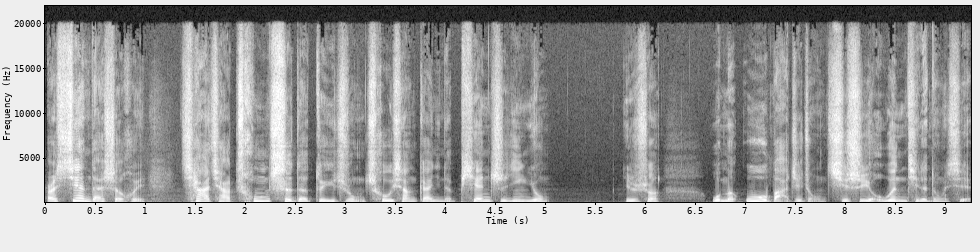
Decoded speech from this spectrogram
而现代社会恰恰充斥的对于这种抽象概念的偏执应用，也就是说，我们误把这种其实有问题的东西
